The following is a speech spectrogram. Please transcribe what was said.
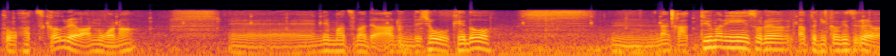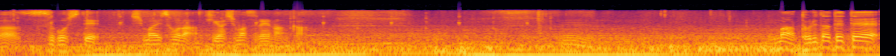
と20日ぐらいはあるのかな、えー、年末まではあるんでしょうけど、うん、なんかあっという間にそれあと2ヶ月ぐらいは過ごしてしまいそうな気がしますね、なんか。うん。まあ、取り立てて、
